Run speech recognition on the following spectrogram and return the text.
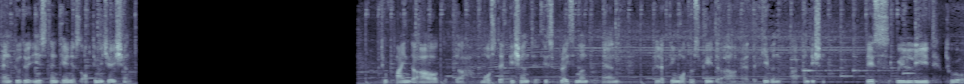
and do the instantaneous optimization. To find out the most efficient displacement and electric motor speed uh, at the given uh, condition. This will lead to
